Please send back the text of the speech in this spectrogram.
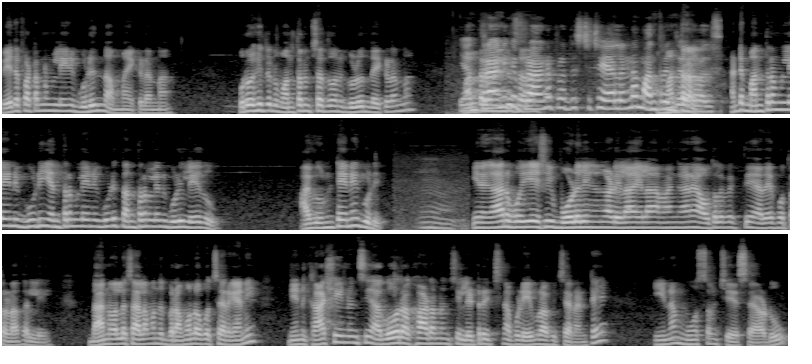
వేద పఠనం లేని గుడి ఉందా అమ్మా ఎక్కడన్నా? పురోహితుడు మంత్రం చదవని గుడి ఉందా ఎక్కడన్నా? యంత్రానికి ప్రాణ ప్రతిష్ఠ చేయాలన్నా మంత్రం అంటే మంత్రం లేని గుడి యంత్రం లేని గుడి తంత్రం లేని గుడి లేదు. అవి ఉంటేనే గుడి. ఈయన గారు పోయేసి బోడలింగం గారు ఇలా ఇలా అనగానే అవతల వ్యక్తి అదే పోతాడా తల్లి? దానివల్ల చాలామంది భ్రమలోకి వచ్చారు కానీ నేను కాశీ నుంచి అఘోర అఖాడ నుంచి లెటర్ ఇచ్చినప్పుడు ఏం రాపించారంటే ఈయన మోసం చేశాడు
